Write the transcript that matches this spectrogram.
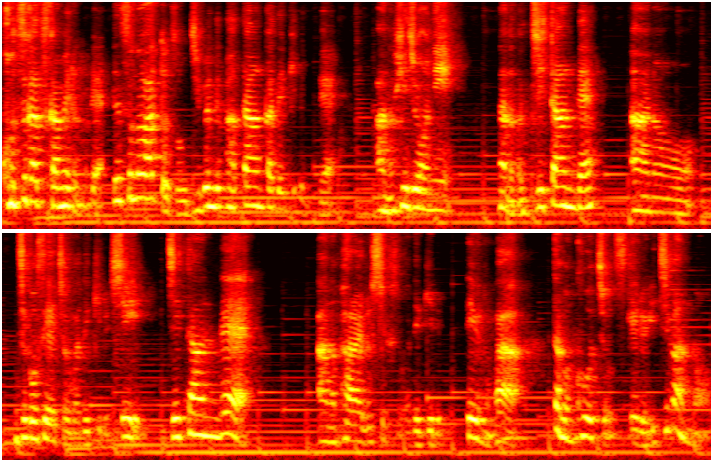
コツがつかめるのででその後そう自分でパターン化できるのであの非常になんだか時短であの自己成長ができるし時短であのパラレルシフトができるっていうのが多分コーチをつける一番の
